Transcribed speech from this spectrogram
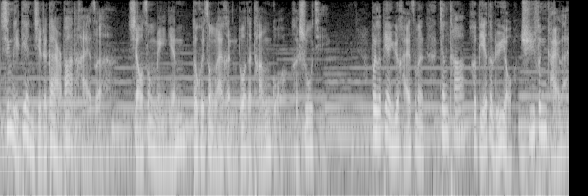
心里惦记着盖尔爸的孩子，小宋每年都会送来很多的糖果和书籍，为了便于孩子们将他和别的驴友区分开来。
